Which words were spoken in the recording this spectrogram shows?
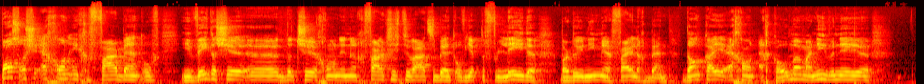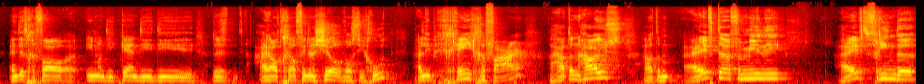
Pas als je echt gewoon in gevaar bent of je weet dat je, eh, dat je gewoon in een gevaarlijke situatie bent of je hebt een verleden waardoor je niet meer veilig bent. Dan kan je echt gewoon echt komen, maar niet wanneer je in dit geval eh, iemand die ik ken, die, die, dus hij had geld, financieel was hij goed. Hij liep geen gevaar. Hij had een huis, hij, had een, hij heeft een familie, hij heeft vrienden.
